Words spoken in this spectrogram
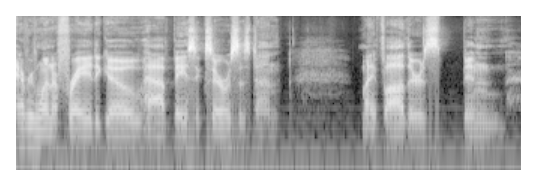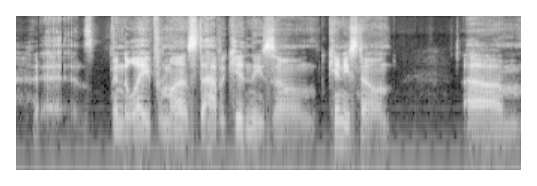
everyone afraid to go have basic services done. My father's been uh, been delayed for months to have a kidney zone kidney stone um,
